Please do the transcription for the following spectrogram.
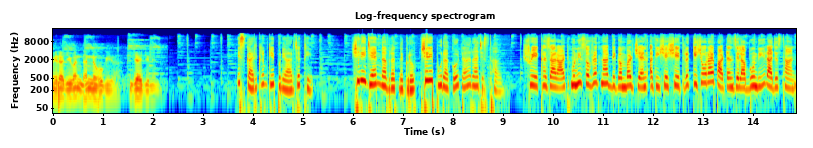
मेरा जीवन धन्य हो गया। जय जिनेन्द्र। इस कार्यक्रम के पुण्यार्जक थे श्री जैन नवरत्न ग्रुप श्री पूरा कोटा राजस्थान। श्री एक हज़ार आठ मुनि सुव्रतनाथ दिगंबर जैन अतिशय क्षेत्र किशोराय पाटन जिला बूंदी राजस्थान।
